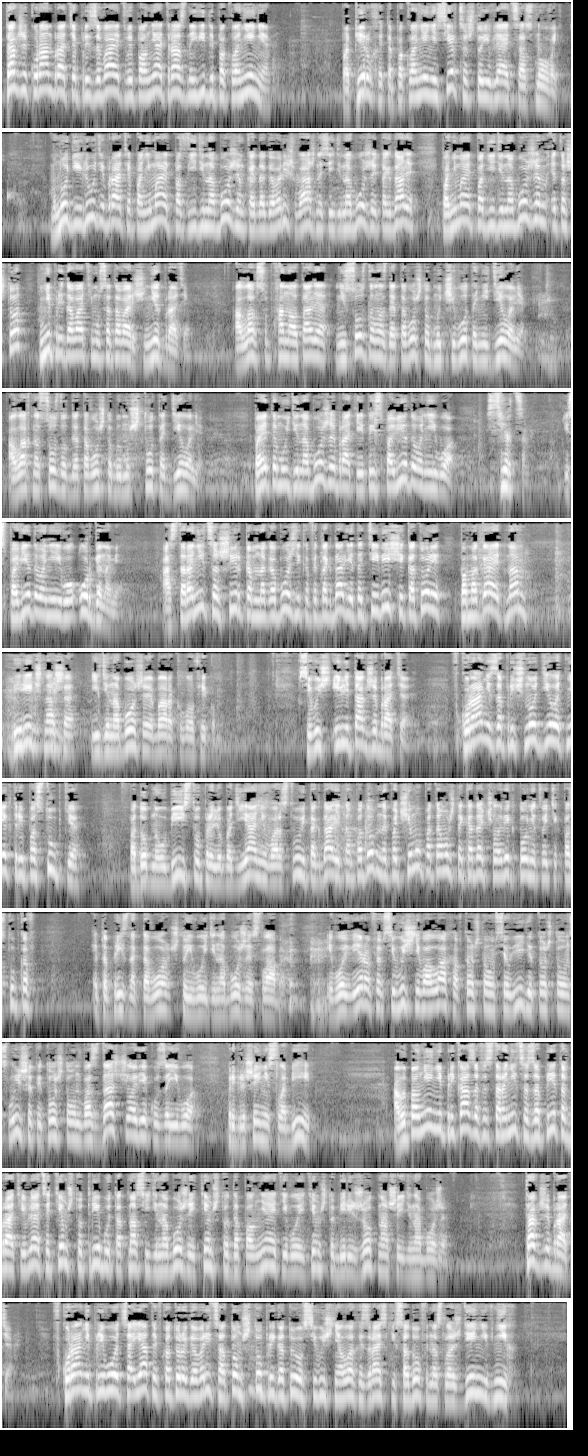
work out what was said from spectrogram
Также Куран, братья, призывает выполнять разные виды поклонения. Во-первых, это поклонение сердца, что является основой. Многие люди, братья, понимают под единобожием, когда говоришь важность единобожия и так далее, понимают под единобожием это что? Не предавать ему сотоварища. Нет, братья. Аллах Субхану Алталя не создал нас для того, чтобы мы чего-то не делали. Аллах нас создал для того, чтобы мы что-то делали. Поэтому единобожие, братья, это исповедование его сердцем, исповедование его органами. А сторониться ширком многобожников и так далее, это те вещи, которые помогают нам беречь наше единобожие, баракалуфикум. Всевышний. Или также, братья, в Коране запрещено делать некоторые поступки, подобно убийству, прелюбодеянию, ворству и так далее и тому подобное. Почему? Потому что когда человек тонет в этих поступках, это признак того, что его единобожие слабо. Его вера во Всевышнего Аллаха, в то, что он все видит, то, что он слышит, и то, что он воздаст человеку за его прегрешение, слабеет. А выполнение приказов и сторониться запретов, братья, является тем, что требует от нас единобожие, тем, что дополняет его, и тем, что бережет наше единобожие. Также, братья, в Коране приводятся аяты, в которых говорится о том, что приготовил Всевышний Аллах из райских садов и наслаждений в них,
